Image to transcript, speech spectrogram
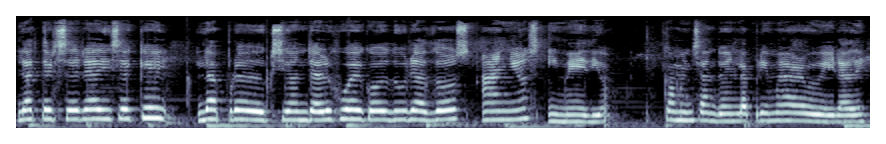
la tercera dice que la producción del juego dura dos años y medio, comenzando en la primavera de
